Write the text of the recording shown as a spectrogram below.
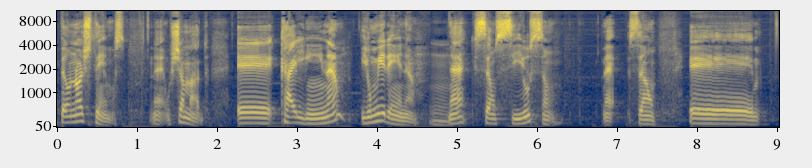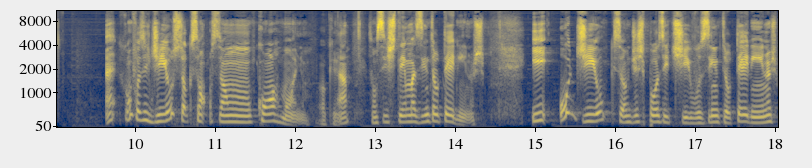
Então, nós temos né, o chamado é, Kailina e o Mirena, hum. né? Que são CIOs, são. Né, são é, é, como fosse DIU, só que são, são com hormônio. Okay. Tá? São sistemas intrauterinos. E o DIU, que são dispositivos intrauterinos,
